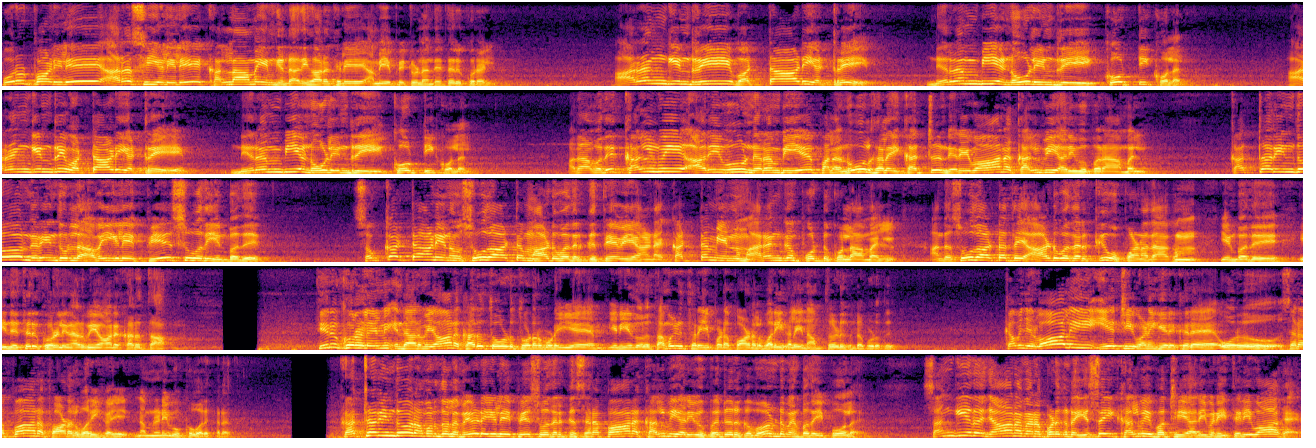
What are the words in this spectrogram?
பொருட்பாடிலே அரசியலிலே கல்லாமை என்கின்ற அதிகாரத்திலே அமைய பெற்றுள்ள அந்த திருக்குறள். அரங்கின்றி வட்டாடியற்றே நிரம்பிய நூலின்றி கோட்டி கொலல். அரங்கின்றி வட்டாடியற்றே நிரம்பிய நூலின்றி கோட்டி கொலல். அதாவது கல்வி அறிவு நிரம்பிய பல நூல்களை கற்று நிறைவான கல்வி அறிவு பெறாமல் கற்றறிந்தோர் நிறைந்துள்ள அவையிலே பேசுவது என்பது சொக்கட்டான் எனும் சூதாட்டம் ஆடுவதற்கு தேவையான கட்டம் என்னும் அரங்கம் போட்டுக்கொள்ளாமல் அந்த சூதாட்டத்தை ஆடுவதற்கு ஒப்பானதாகும் என்பது இந்த திருக்குறளின் அருமையான கருத்தாகும். திருக்குறளின் இந்த அருமையான கருத்தோடு தொடர்புடைய இனியதொரு தமிழ் திரைப்பட பாடல் வரிகளை நாம் தேடுகின்ற பொழுது கவிஞர் வாலி இயற்றி வழங்கியிருக்கிற ஒரு சிறப்பான பாடல் வரிகள் நம் நினைவுக்கு வருகிறது. கற்றறிந்தோர் அமர்ந்துள்ள மேடையிலே பேசுவதற்கு சிறப்பான கல்வி அறிவு பெற்றிருக்க வேண்டும் என்பதைப் போல சங்கீத ஞானம் எனப்படுகின்ற இசை கல்வி பற்றிய அறிவினை தெளிவாக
